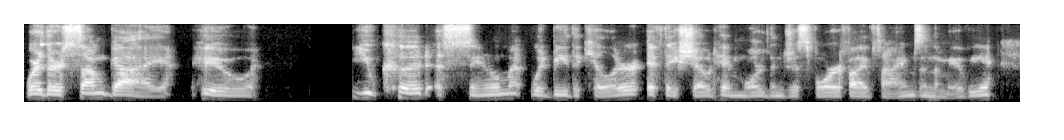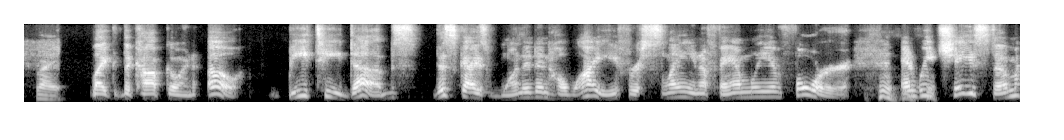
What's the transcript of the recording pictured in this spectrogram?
where there's some guy who you could assume would be the killer if they showed him more than just four or five times in the movie. Right. Like the cop going, "Oh, BT Dubs, this guy's wanted in Hawaii for slaying a family of four and we chased him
